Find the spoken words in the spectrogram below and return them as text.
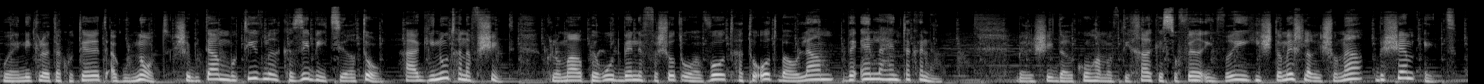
הוא העניק לו את הכותרת עגונות, שביטא מוטיב מרכזי ביצירתו, ההגינות הנפשית, כלומר פירוד בין נפשות אוהבות הטועות בעולם ואין להן תקנה. בראשית דרכו המבטיחה כסופר עברי, השתמש לראשונה בשם עט.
